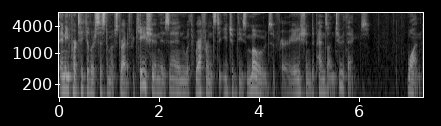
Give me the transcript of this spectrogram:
any particular system of stratification is in with reference to each of these modes of variation depends on two things. One,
